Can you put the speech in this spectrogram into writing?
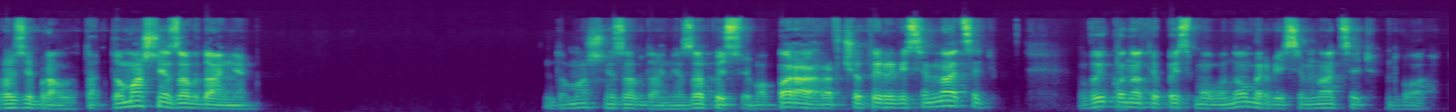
Розібрали. Так, домашнє завдання. Домашнє завдання. Записуємо. Параграф 4.18. Виконати письмово. Номер 18.2.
